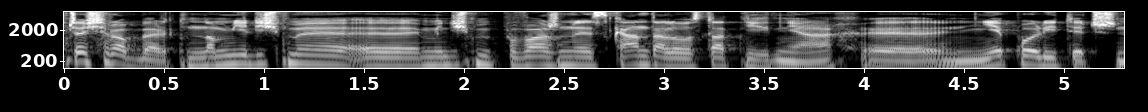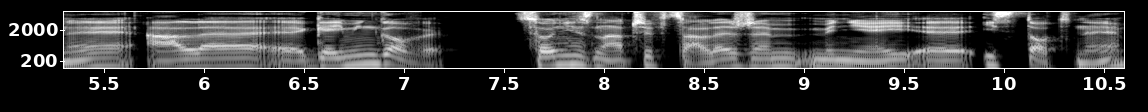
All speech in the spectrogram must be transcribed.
Cześć Robert. No mieliśmy, e, mieliśmy poważny skandal w ostatnich dniach, e, nie polityczny, ale gamingowy co nie znaczy wcale, że mniej e, istotny.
